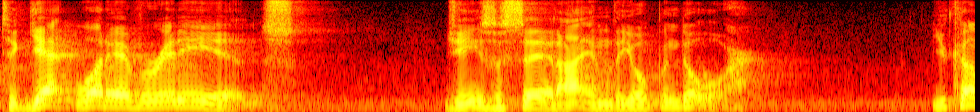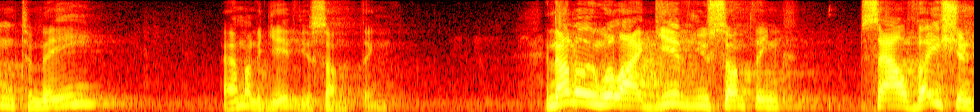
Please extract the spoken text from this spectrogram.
to get whatever it is. Jesus said, I am the open door. You come to me, I'm going to give you something. And not only will I give you something, salvation,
